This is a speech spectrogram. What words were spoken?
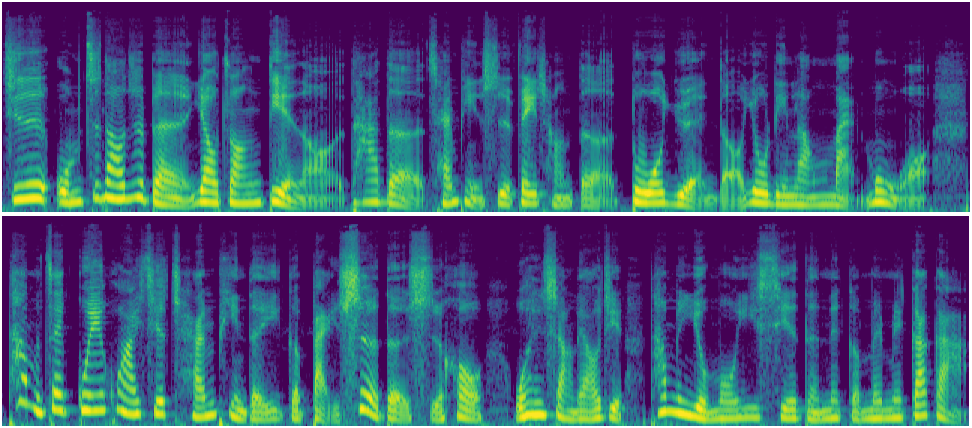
其实我们知道日本药妆店哦，它的产品是非常的多元的、又琳琅满目哦。他们在规划一些产品的一个摆设的时候，我很想了解他们有没有一些的那个妹妹嘎嘎。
